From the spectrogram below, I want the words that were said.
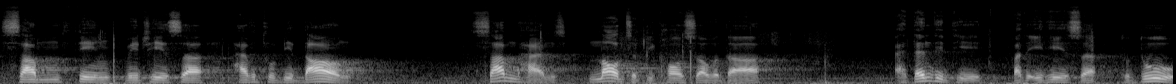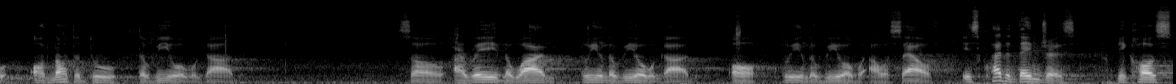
something which is uh, have to be done sometimes not because of the identity, but it is uh, to do or not to do the will of God. So, are we the one doing the will of God or doing the will of ourselves? It's quite dangerous because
